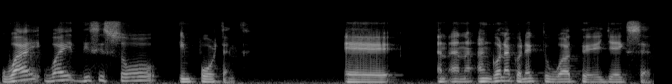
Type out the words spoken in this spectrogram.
why why this is so important? Uh, and, and I'm gonna connect to what uh, Jake said.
